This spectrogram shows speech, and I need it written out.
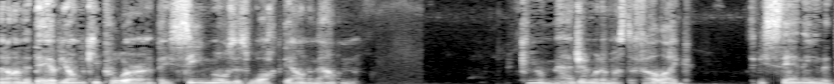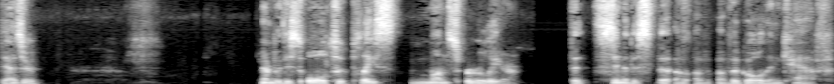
And on the day of Yom Kippur, they see Moses walk down the mountain. Can you imagine what it must have felt like to be standing in the desert? Remember, this all took place months earlier. The sin of, this, the, of, of the golden calf.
